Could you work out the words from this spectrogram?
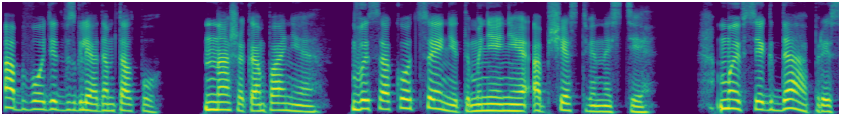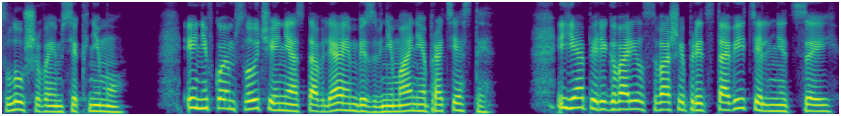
обводит взглядом толпу. Наша компания высоко ценит мнение общественности. Мы всегда прислушиваемся к нему и ни в коем случае не оставляем без внимания протесты. Я переговорил с вашей представительницей,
